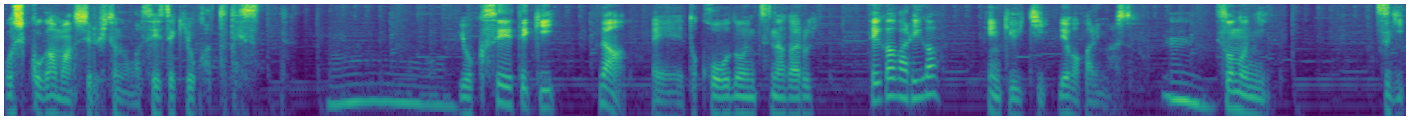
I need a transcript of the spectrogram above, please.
おしっこ我慢してる人の方が成績良かったです。抑制的な、えー、と行動につながる手がかりが研究1で分かりました。うんその2、次。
